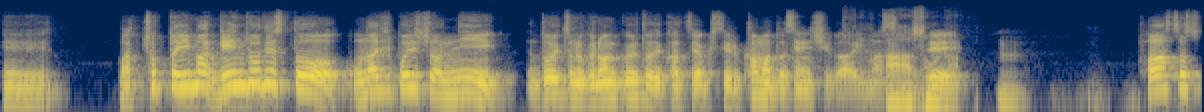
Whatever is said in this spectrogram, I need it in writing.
えーまあ、ちょっと今、現状ですと、同じポジションにドイツのフランクフルトで活躍している鎌田選手がいますので、。うん。ファーストチ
